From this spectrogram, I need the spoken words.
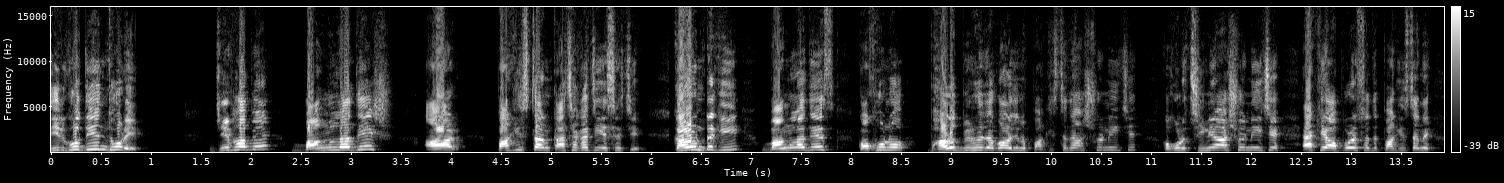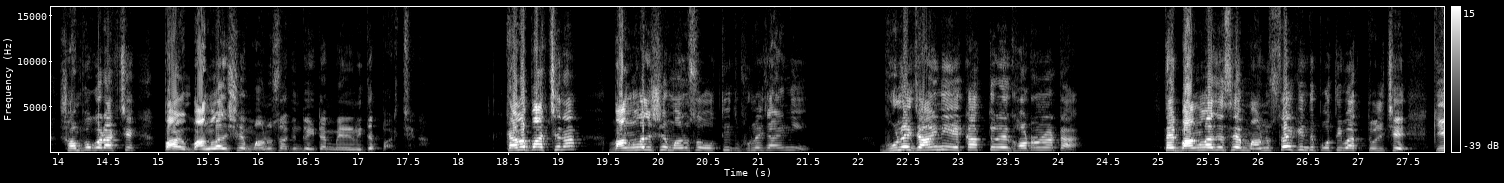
দীর্ঘদিন ধরে যেভাবে বাংলাদেশ আর পাকিস্তান কাছাকাছি এসেছে, কারণটা কি? বাংলাদেশ কখনো ভারত বিরোধিতা করার জন্য পাকিস্তানে আশ্রয় নিয়েছে, কখনো চীনে আশ্রয় নিয়েছে, একে অপরের সাথে পাকিস্তানে সম্পর্ক রাখছে বাংলাদেশের মানুষরা কিন্তু এটা মেনে নিতে পারছে না। কেন পাচ্ছে না? বাংলাদেশের মানুষও অতীত ভুলে যায়নি। ভুলে যায়নি একাত্তরের ঘটনাটা। তাই বাংলাদেশের মানুষরাই কিন্তু প্রতিবাদ তুলছে। কি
